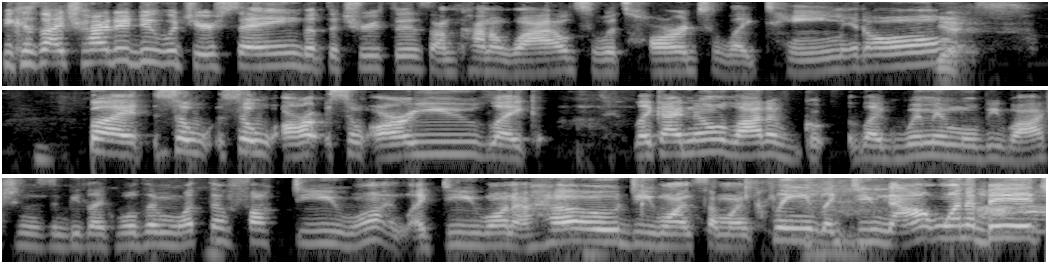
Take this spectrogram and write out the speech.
because i try to do what you're saying but the truth is i'm kind of wild so it's hard to like tame it all yes. but so so are so are you like like I know a lot of like women will be watching this and be like, well, then what the fuck do you want? Like, do you want a hoe? Do you want someone clean? Like, do you not want a bitch?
